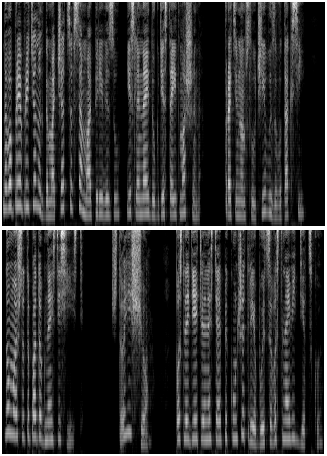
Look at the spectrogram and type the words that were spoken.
Новоприобретенных домочадцев сама перевезу, если найду, где стоит машина. В противном случае вызову такси. Думаю, что-то подобное здесь есть. Что еще? После деятельности опекунши требуется восстановить детскую.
